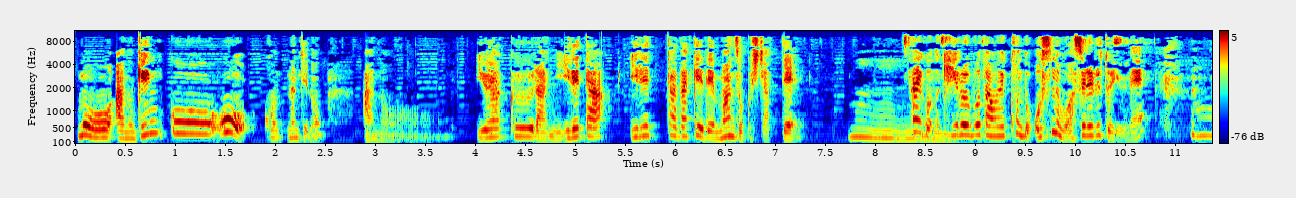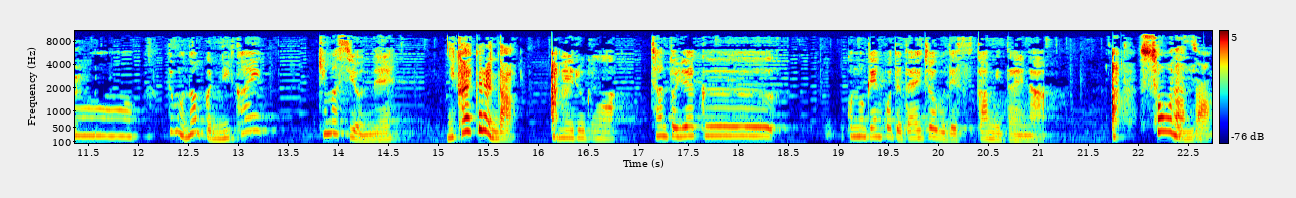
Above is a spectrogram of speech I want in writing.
もう、あの、原稿を、こなんていうの？あの、予約欄に入れた、入れただけで満足しちゃって、うんうんうん、最後の黄色いボタンをね、今度押すのを忘れるというね。あでもなんか2回来ますよね。2回来るんだ。あ、メールが。ちゃんと予約、この原稿で大丈夫ですか？みたいな。あ、そうなんだ。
